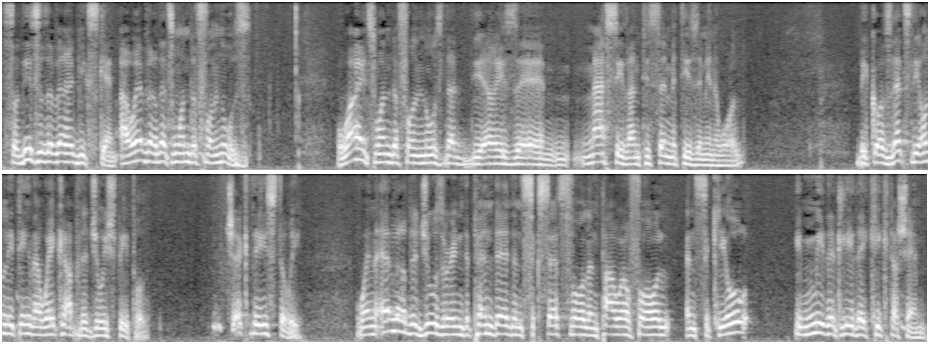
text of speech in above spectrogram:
So this is a very big scam. However, that's wonderful news. Why it's wonderful news that there is a massive anti-Semitism in the world? Because that's the only thing that wake up the Jewish people. Check the history. Whenever the Jews were independent and successful and powerful and secure, immediately they kicked Hashem.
